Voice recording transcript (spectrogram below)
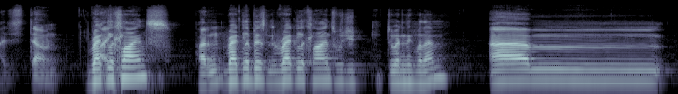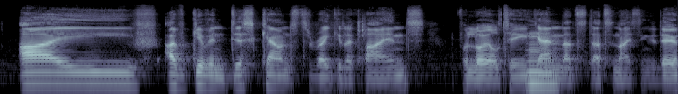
I just don't. Regular Like- clients, Pardon? regular business, regular clients. Would you do anything for them? Um, I've I've given discounts to regular clients for loyalty. Mm. Again, that's that's a nice thing to do.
